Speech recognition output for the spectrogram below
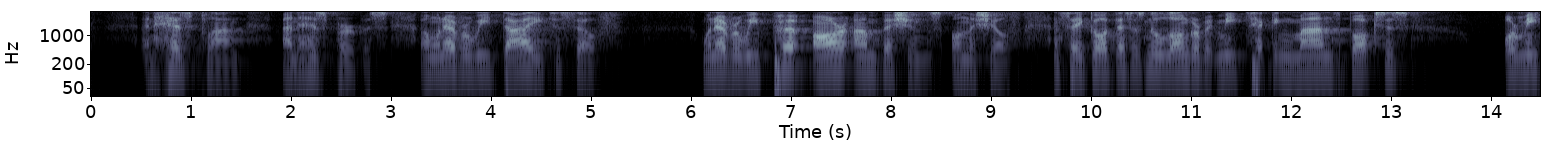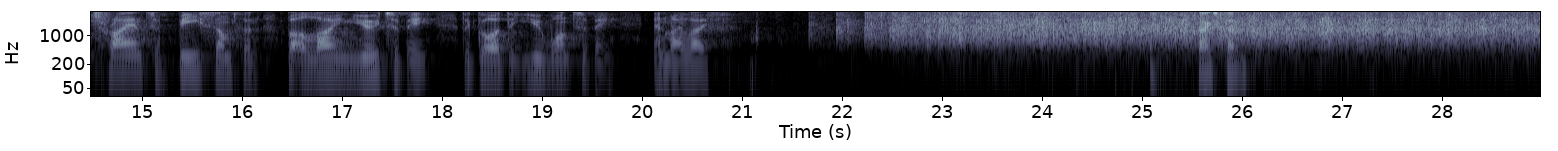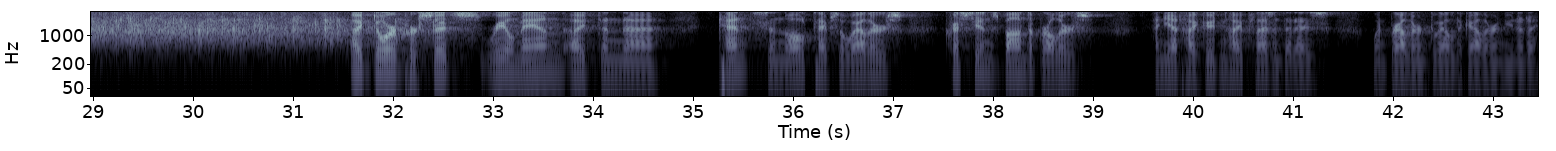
and His plan and His purpose. And whenever we die to self, whenever we put our ambitions on the shelf and say, God, this is no longer about me ticking man's boxes or me trying to be something, but allowing you to be the God that you want to be in my life. Thanks, Clinton. Outdoor pursuits, real men out in uh, tents and all types of weathers, Christians, band of brothers, and yet how good and how pleasant it is when brethren dwell together in unity.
